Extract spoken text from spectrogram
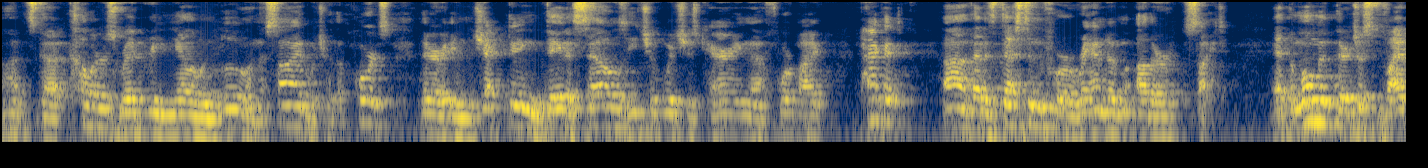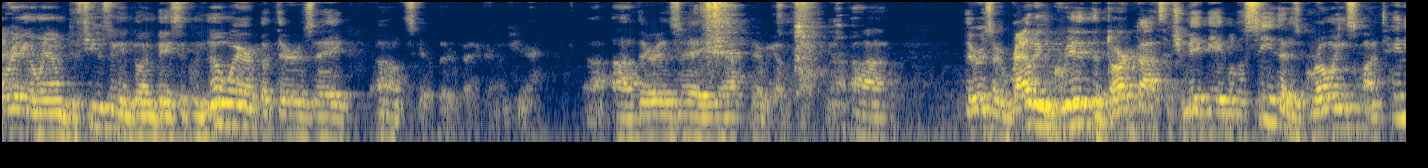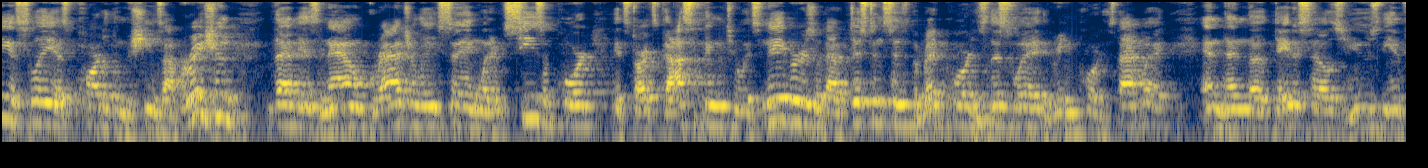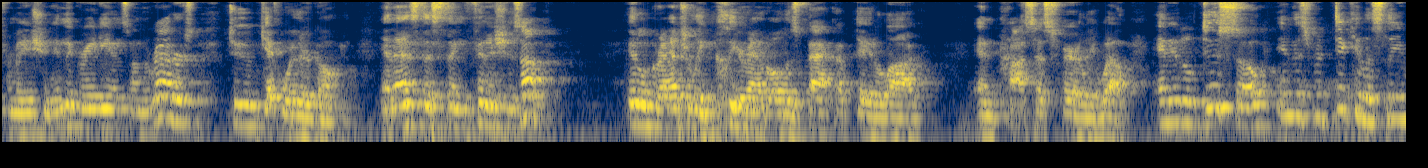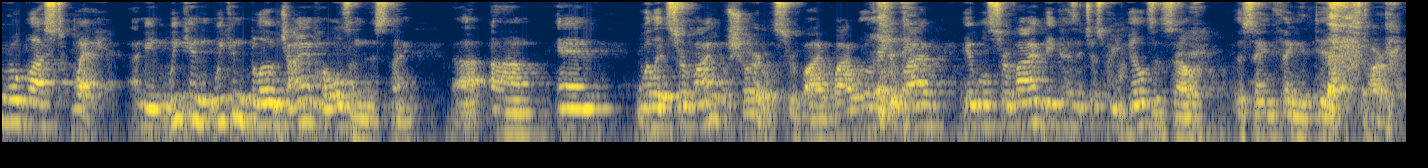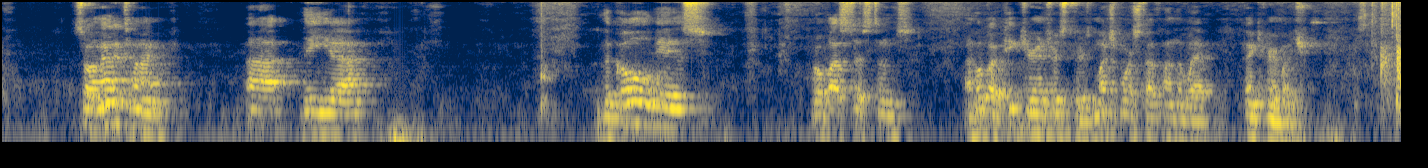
Uh, it's got colors, red, green, yellow, and blue on the side, which are the ports. They're injecting data cells, each of which is carrying a four byte packet uh, that is destined for a random other site. At the moment, they're just vibrating around, diffusing and going basically nowhere, but there's a, uh, let's get a better background here. Uh, uh, there is a, uh, there we go. There is a routing grid, the dark dots that you may be able to see, that is growing spontaneously as part of the machine's operation, that is now gradually saying when it sees a port, it starts gossiping to its neighbors about distances. The red port is this way, the green port is that way. And then the data cells use the information in the gradients on the routers to get where they're going. And as this thing finishes up, it'll gradually clear out all this backup data log and process fairly well and it'll do so in this ridiculously robust way. I mean, we can, we can blow giant holes in this thing, uh, um, and will it survive? Well, sure, it'll survive. Why will it survive? It will survive because it just rebuilds itself the same thing it did to start with. So I'm out of time. Uh, the, uh, the goal is robust systems. I hope I piqued your interest. There's much more stuff on the web. Thank you very much.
